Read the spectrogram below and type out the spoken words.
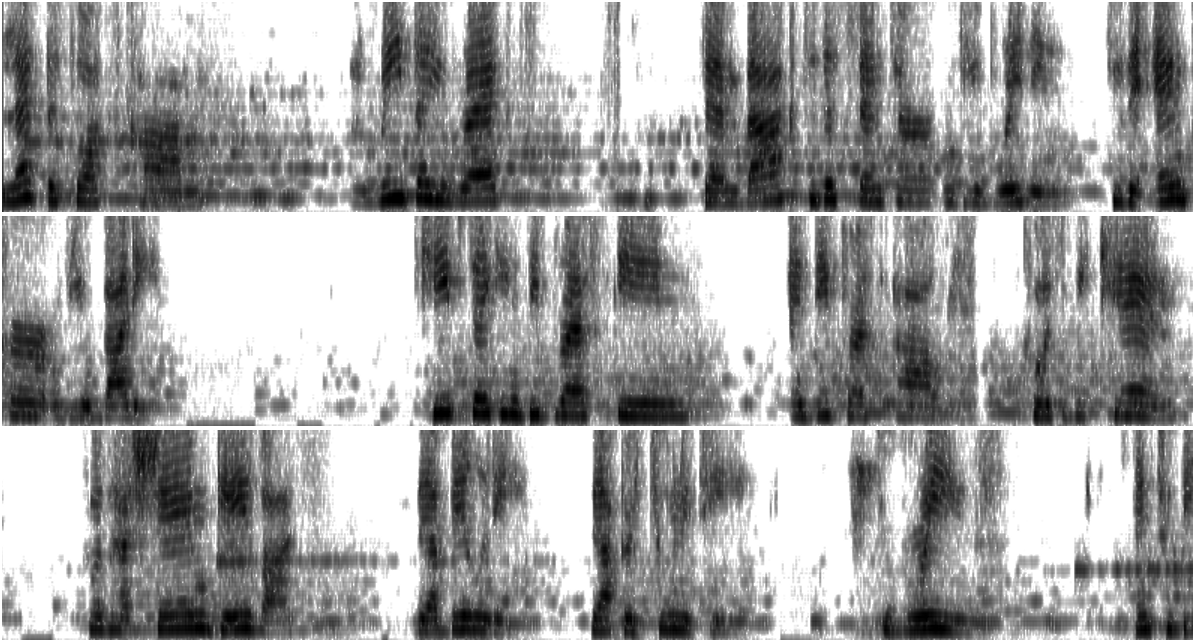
Let the thoughts come. Redirect them back to the center of your breathing, to the anchor of your body. Keep taking deep breaths in and deep breath out because we can because Hashem gave us the ability, the opportunity to breathe and to be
